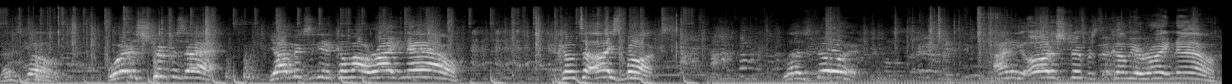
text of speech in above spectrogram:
Let's go. Where the strippers at? Y'all bitches need to come out right now. Come to Icebox. Let's do it. I need all the strippers to come here right now.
